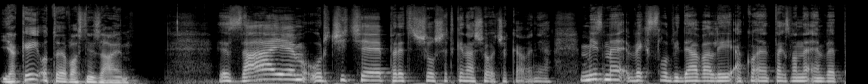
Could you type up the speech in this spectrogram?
Jaký o to je vlastně zájem? Zájem určite predčil všetky naše očakávania. My sme Vexel vydávali ako tzv. MVP,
